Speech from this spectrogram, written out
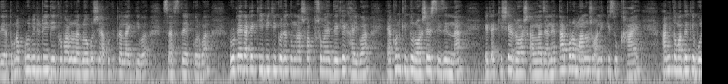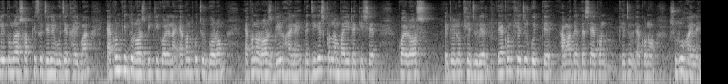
দিয়ে। তোমরা পুরো ভিডিওটাই দেখো, ভালো লাগল অবশ্যই আপুকে একটা লাইক দিবা সাবস্ক্রাইব করবা। রোটে ঘাটে কী বিক্রি করে তোমরা সব সময় দেখে খাইবা, এখন কিন্তু রসের সিজন না। এটা কিসের রস? আল্লাহ জানে। তারপরও মানুষ অনেক কিছু খায়। আমি তোমাদেরকে বলি, তোমরা সব কিছু জেনে বুঝে খাইবা। এখন কিন্তু রস বিক্রি করে না, এখন প্রচুর গরম। এখনও রস বের হয় নাই। তো জিজ্ঞেস করলাম, ভাই, এটা কিসের? কয়, রস? এটা হলো খেজুরের। তো এখন খেজুর করতে আমাদের দেশে এখন খেজুর এখনও শুরু হয় নাই।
